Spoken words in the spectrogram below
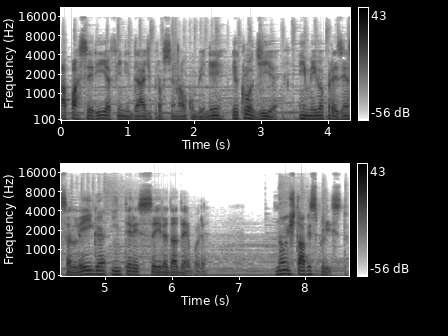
a parceria e afinidade profissional com Benê eclodia em meio à presença leiga e interesseira da Débora. Não estava explícito,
